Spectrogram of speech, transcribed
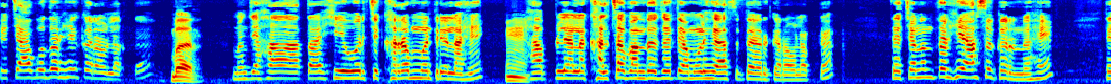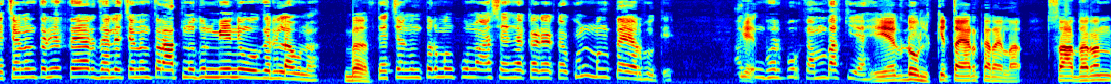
त्याच्या अगोदर हे करावं लागतं. बर. म्हणजे हा आता हे वरचे खराब मटेरियल आहे. हम्म. हा आपल्याला खालचा बांधायचा आहे, त्यामुळे हे असं तयार करावं लागतं. त्याच्यानंतर हे असं करणं आहे त्याच्यानंतर हे तयार झाल्याच्यानंतर आतमधून मेन्यू वगैरे लावणं. बर. त्याच्यानंतर मग पुन्हा अशा ह्या कड्या टाकून मग तयार होते. अजून भरपूर काम बाकी आहे. एक ढोलकी तयार करायला साधारण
